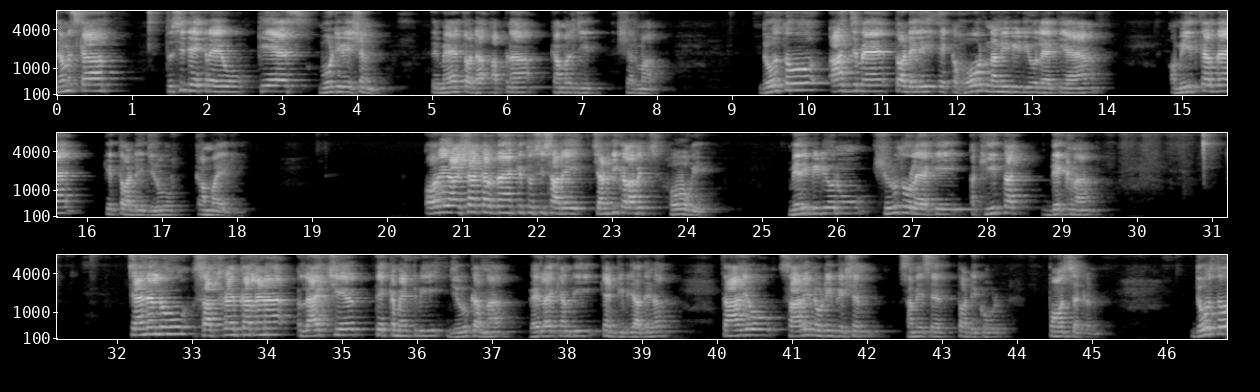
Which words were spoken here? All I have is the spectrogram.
ਨਮਸਕਾਰ। ਤੁਸੀਂ ਦੇਖ ਰਹੇ ਹੋ ਕੇਐਸ ਮੋਟੀਵੇਸ਼ਨ ਤੇ ਮੈਂ ਤੁਹਾਡਾ ਆਪਣਾ ਕਮਲਜੀਤ ਸ਼ਰਮਾ। ਦੋਸਤੋ, ਅੱਜ ਮੈਂ ਤੁਹਾਡੇ ਲਈ ਇੱਕ ਹੋਰ ਨਵੀਂ ਵੀਡੀਓ ਲੈ ਕੇ ਆਇਆ। ਉਮੀਦ ਕਰਦਾ ਕਿ ਤੁਹਾਡੇ ਜ਼ਰੂਰ ਕੰਮ ਆਏਗੀ। ਔਰ ਇਹ ਆਸ਼ਾ ਕਰਦਾ ਕਿ ਤੁਸੀਂ ਸਾਰੇ ਚੜ੍ਹਦੀ ਕਲਾ ਵਿੱਚ ਹੋਵੋਗੇ। ਮੇਰੀ ਵੀਡੀਓ ਨੂੰ ਸ਼ੁਰੂ ਤੋਂ ਲੈ ਕੇ ਅਖੀਰ ਤੱਕ ਦੇਖਣਾ ਚੈਨਲ ਨੂੰ ਸਬਸਕ੍ਰਾਈਬ ਕਰ ਲੈਣਾ, ਲਾਈਕ, ਸ਼ੇਅਰ ਤੇ ਕਮੈਂਟ ਵੀ ਜ਼ਰੂਰ ਕਰਨਾ, ਬੈਲ ਆਈਕਨ ਦੀ ਘੰਟੀ ਵਜਾ ਦੇਣਾ, ਤਾਂ ਜੋ ਸਾਰੇ ਨੋਟੀਫਿਕੇਸ਼ਨ ਸਮੇਂ ਸਿਰ ਤੁਹਾਡੇ ਕੋਲ ਪਹੁੰਚ ਸਕਣ। ਦੋਸਤੋ,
